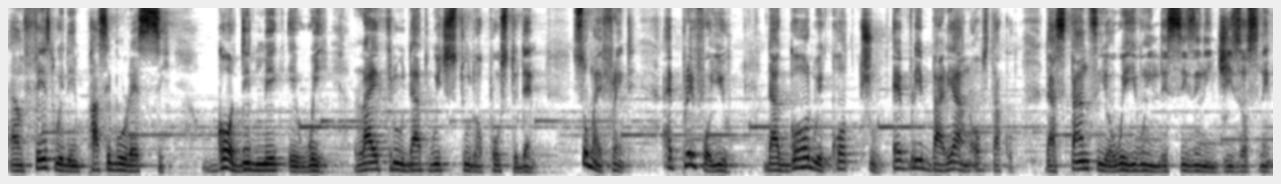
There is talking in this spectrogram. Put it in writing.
and faced with the impassable Red Sea, God did make a way right through that which stood opposed to them. So, my friend, I pray for you that God will cut through every barrier and obstacle that stands in your way, even in this season, in Jesus' name.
